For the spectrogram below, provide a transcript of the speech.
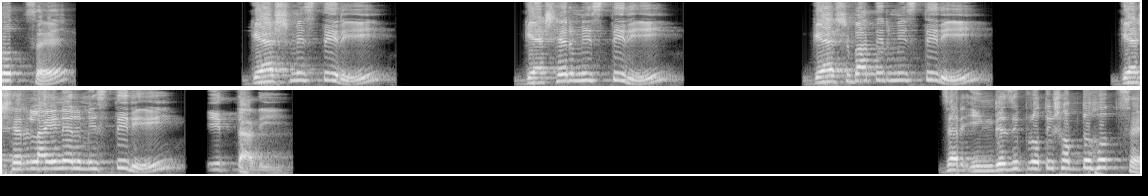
হচ্ছে গ্যাস মিস্ত্রি, গ্যাসের মিস্ত্রি, গ্যাস বাতির মিস্ত্রি, গ্যাসের লাইনের মিস্ত্রি ইত্যাদি। যার ইংরেজি প্রতিশব্দ হচ্ছে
